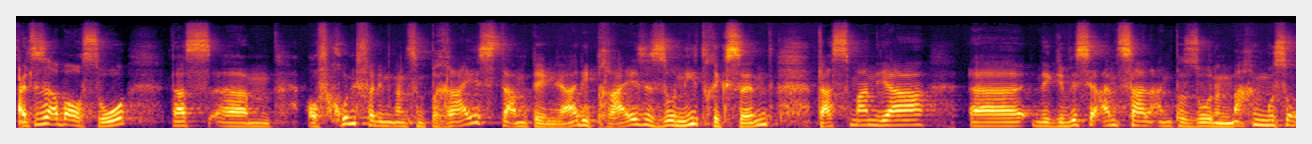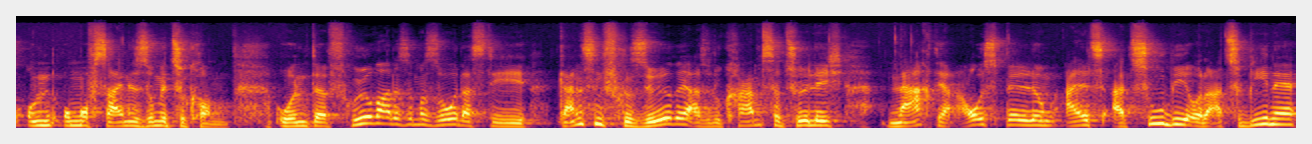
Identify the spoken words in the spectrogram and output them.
Es ist aber auch so, dass ähm, aufgrund von dem ganzen Preisdumping ja, die Preise so niedrig sind, dass man ja äh, eine gewisse Anzahl an Personen machen muss, um, um auf seine Summe zu kommen. Und äh, früher war das immer so, dass die ganzen Friseure, also du kamst natürlich nach der Ausbildung als Azubi oder Azubine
